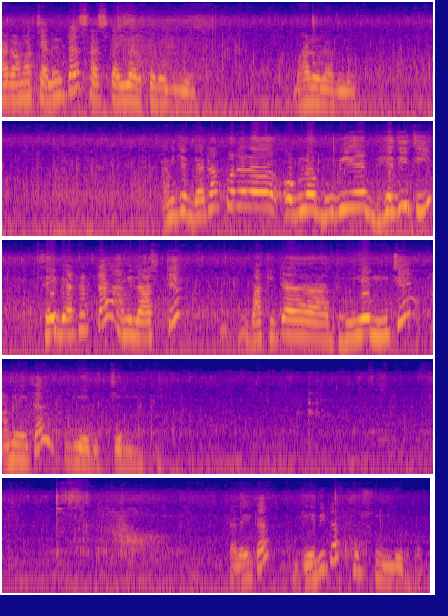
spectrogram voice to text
আর আমার চ্যানেলটা সাবস্ক্রাইবার করে দিও। ভালো লাগল। আমি যে ব্যাটার করে ওগুলো ডুবিয়ে ভেজেছি, সেই ব্যাটারটা আমি লাস্টে বাকিটা ধুয়ে মুছে আমি এটা দিয়ে দিচ্ছি এর তাহলে এটা গ্রেভিটা খুব সুন্দর হবে।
